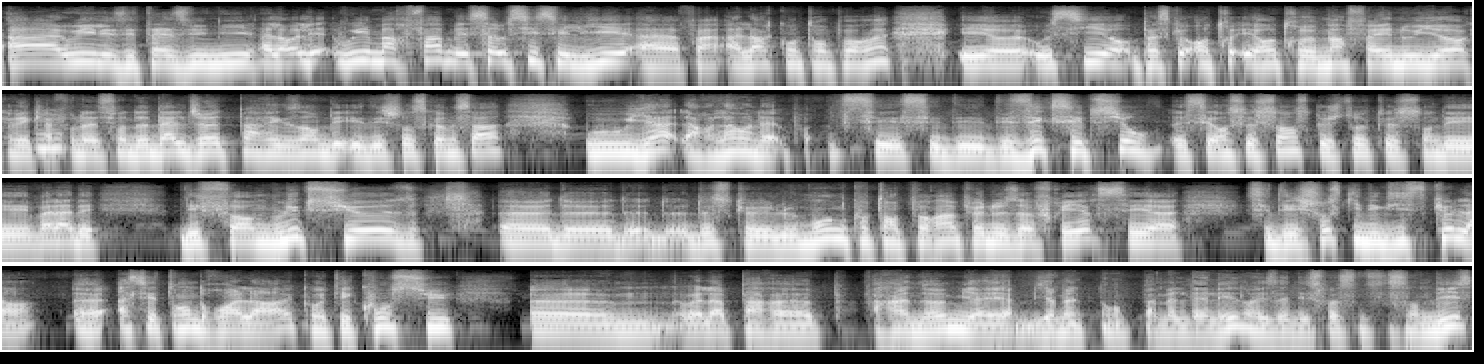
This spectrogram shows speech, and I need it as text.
Ah oui, les États-Unis. Alors les, oui, Marfa, mais ça aussi c'est lié à, enfin, à l'art contemporain et euh, aussi parce que entre et entre Marfa et New York avec la fondation de Judd par exemple et des, des, choses comme ça où il y a alors là on a c'est c'est des, des, exceptions. C'est en ce sens que je trouve que ce sont des voilà des, des formes luxueuses euh, de, de, de, de, ce que le monde contemporain peut nous offrir. C'est euh, c'est des choses qui n'existent que là, euh, à cet endroit-là, qui ont été conçues euh, voilà par euh, par un homme il y a, il maintenant pas mal d'années dans les années 60-70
